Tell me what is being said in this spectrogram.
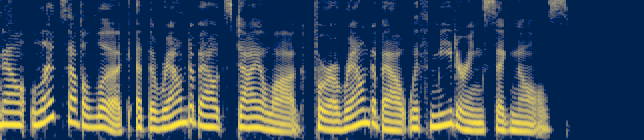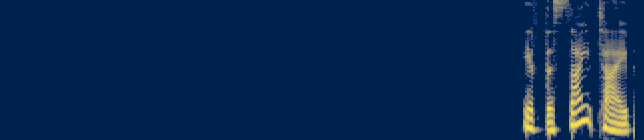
Now, let's have a look at the roundabouts dialog for a roundabout with metering signals. If the site type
